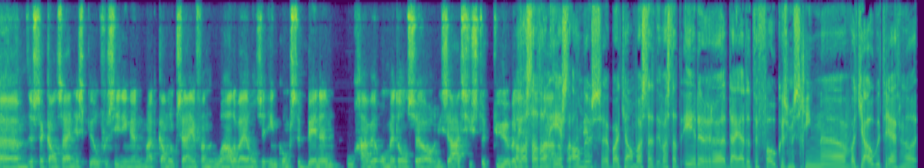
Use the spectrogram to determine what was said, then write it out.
Um, dus dat kan zijn in speelvoorzieningen, maar het kan ook zijn van hoe halen wij onze inkomsten binnen? Hoe gaan we om met onze organisatiestructuur? Maar was dat dan eerst anders, eh, Bart-Jan? Was dat, was dat eerder, uh, nou ja, dat de focus misschien uh, wat jou betreft wel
